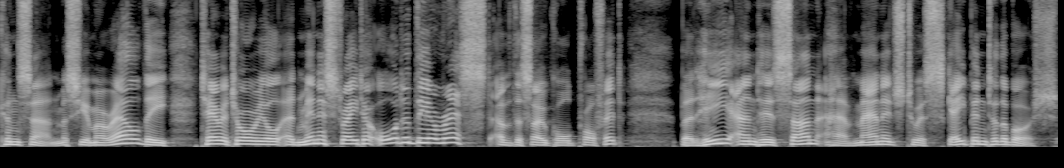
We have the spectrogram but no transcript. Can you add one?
concerned. Monsieur Morel, the territorial administrator, ordered the arrest of the so called prophet but he and his son have managed to escape into the bush.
